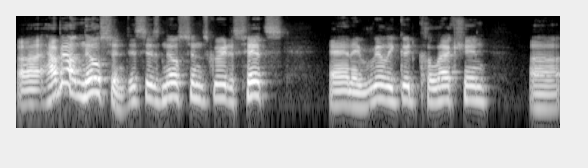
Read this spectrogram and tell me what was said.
Uh, how about Nilsson? This is Nilsson's greatest hits and a really good collection uh,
